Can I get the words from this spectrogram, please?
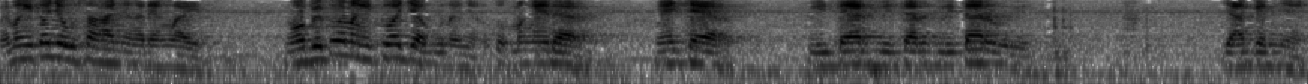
Memang itu aja usahanya, nggak ada yang lain. Mobil itu memang itu aja gunanya untuk mengedar, ngecer, seliter, seliter, seliter begitu. Yakinnya.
